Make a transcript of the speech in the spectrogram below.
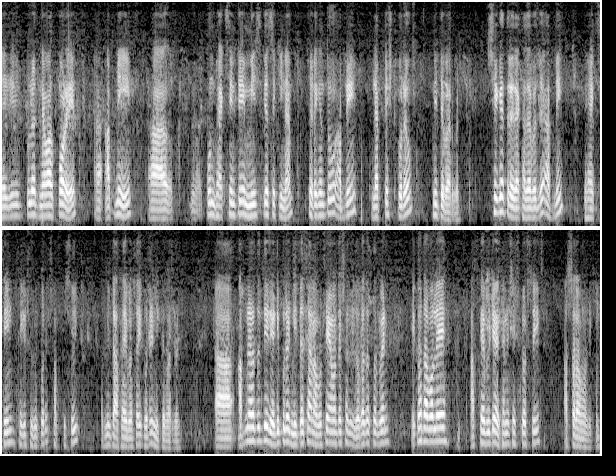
রেডি পুলেট নেওয়ার পরে আপনি কোন ভ্যাকসিনটি মিস গেছে কিনা, সেটা কিন্তু আপনি ল্যাব টেস্ট করেও নিতে পারবেন। সেক্ষেত্রে দেখা যাবে যে আপনি ভ্যাকসিন থেকে শুরু করে সবকিছুই আপনি যাচাই বাছাই করে নিতে পারবেন। আপনারা যদি রেডি পুলেট নিতে চান, অবশ্যই আমাদের সাথে যোগাযোগ করবেন। কথা বলে আজকের ভিডিও এখানে শেষ করছি। আসসালামু আলাইকুম।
